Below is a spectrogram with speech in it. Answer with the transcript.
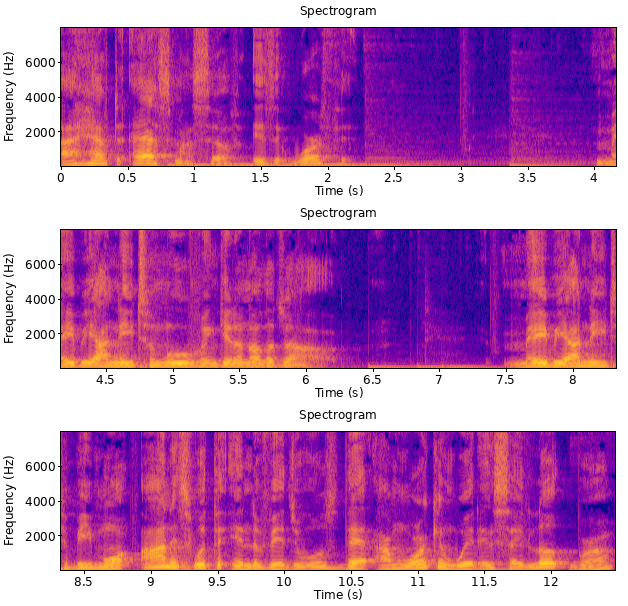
I have to ask myself, is it worth it? Maybe I need to move and get another job. Maybe I need to be more honest with the individuals that I'm working with and say, look, bro,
